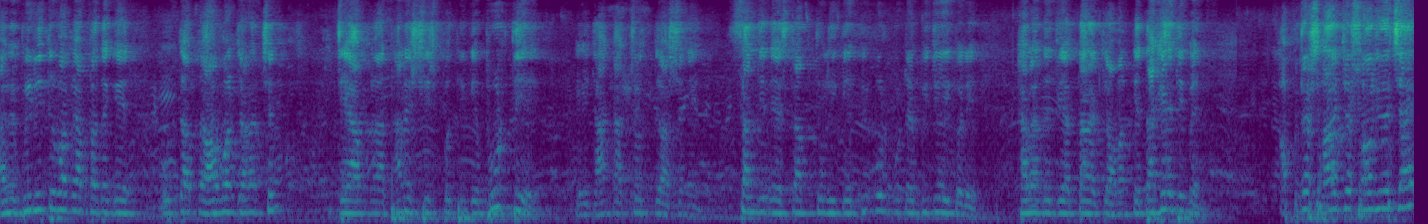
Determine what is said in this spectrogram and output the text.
আমি বিনীতভাবে আপনাদেরকে উদ্যাপ্ত আহ্বান জানাচ্ছেন যে আপনার ধানের শীষ প্রতীকে ভোট দিয়ে এই ঢাকা চোদ্দ আসনে সানজিদা ইসলাম তুলিকে বিপুল ভোটে বিজয়ী করে খালেদা জিয়া তারেক রহমানকে দেখিয়ে দিবেন। আপনাদের সাহায্য সহযোগিতা চাই।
